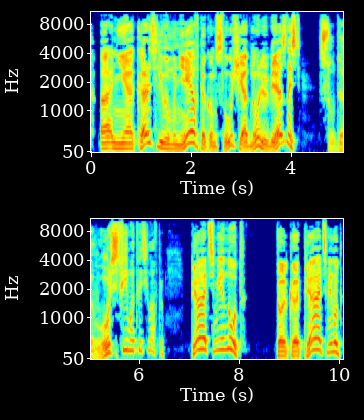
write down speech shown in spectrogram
— А не окажете ли вы мне в таком случае одну любезность? — С удовольствием, — ответил автор. — Пять минут, только пять минут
